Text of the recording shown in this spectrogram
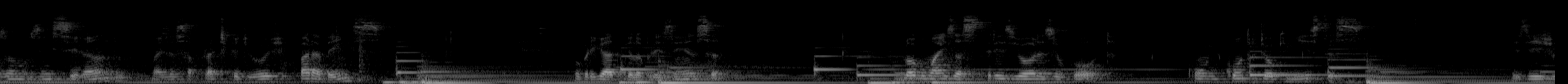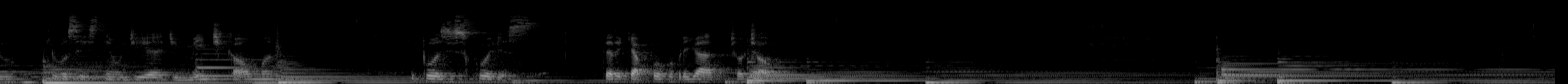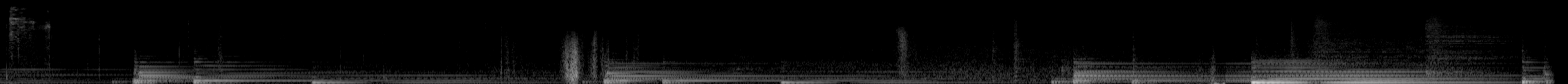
Nós vamos encerrando mais essa prática de hoje. Parabéns. Obrigado pela presença. Logo mais às 13 horas eu volto com o encontro de alquimistas. Desejo que vocês tenham um dia de mente calma e boas escolhas. Até daqui a pouco. Obrigado. Tchau, tchau.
